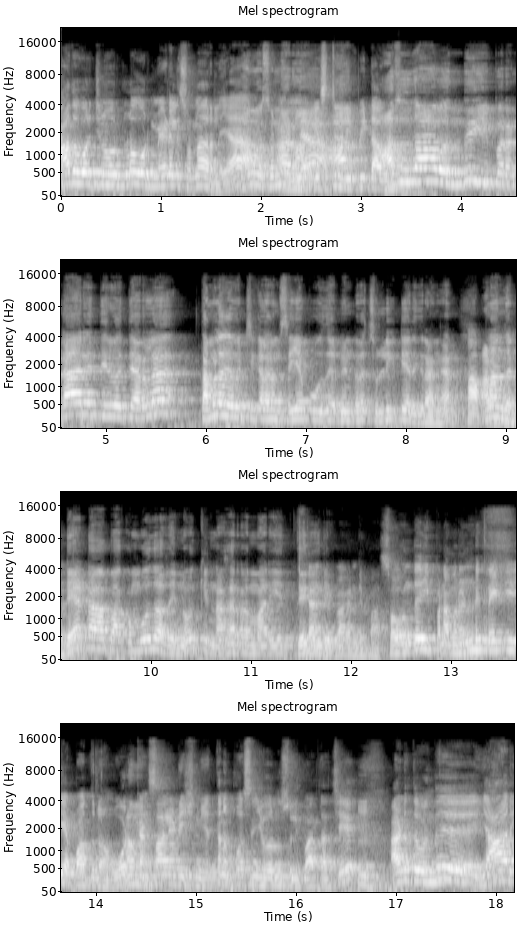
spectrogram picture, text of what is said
ஆதவர்ஜுன் கூட ஒரு மேடையில சொன்னார் இல்லையா? ஆமா சொன்னார் இல்லையா? அதுதான் வந்து இப்ப ரெண்டாயிரத்தி இருபத்தி ஆறுல தமிழக வெற்றி கழகம் செய்ய போகுது அப்படின்றத சொல்லிக்கிட்டே இருக்கிறாங்க. பாப்போம். ஆனா அந்த டேட்டாவை பார்க்கும்போது அதை நோக்கி நகர்ற மாதிரியே தெரியும் கண்டிப்பா கண்டிப்பா. சோ வந்து இப்போ நம்ம ரெண்டு கிரைட்டீரியா பார்த்துட்டோம். ஓட். கன்சாலிடேஷன் எத்தனை பர்சன்டேஜ் வரும்னு சொல்லி பார்த்தாச்சு. அடுத்து வந்து யார்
